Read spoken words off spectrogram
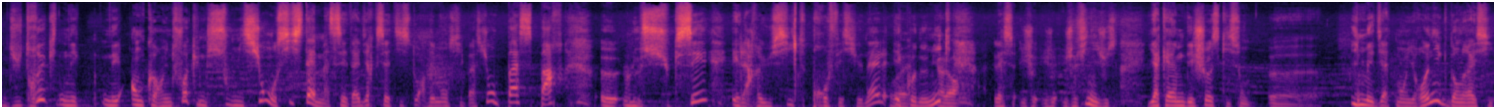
du truc n'est n'est encore une fois qu'une soumission au système. C'est-à-dire que cette histoire d'émancipation passe par euh, le succès et la réussite professionnelle, Ouais. économique. Alors- Laisse- je, je- je finis juste. Il y a quand même des choses qui sont euh, immédiatement ironiques dans le récit.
